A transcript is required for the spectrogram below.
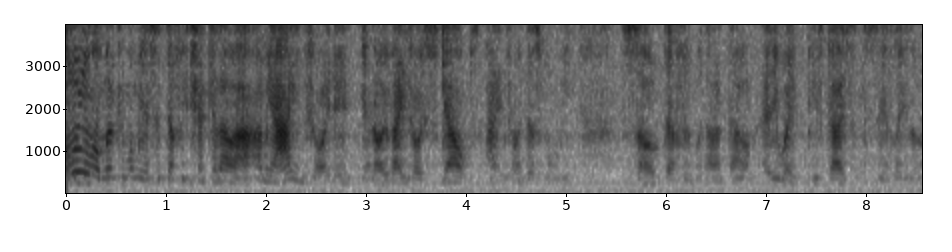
I don't know, Mummy. I said definitely check it out. I, I mean, I enjoyed it. You know, if I enjoy scalps, I enjoy this movie. So definitely, without a doubt. Anyway, peace, guys, and see you later.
